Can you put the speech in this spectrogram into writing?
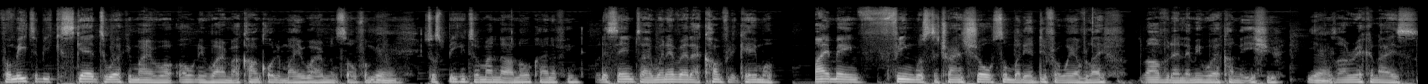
for me to be scared to work in my own environment, I can't call it my environment. So for me, Yeah. just speaking to a man that I know kind of thing. But at the same time, whenever that conflict came up, my main thing was to try and show somebody a different way of life rather than let me work on the issue. Yeah. Because I recognize,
